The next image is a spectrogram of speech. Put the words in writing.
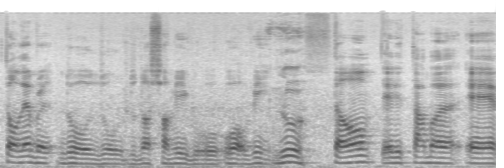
Então lembra do, do, do nosso amigo o, o Alvin? Então ele estava é,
